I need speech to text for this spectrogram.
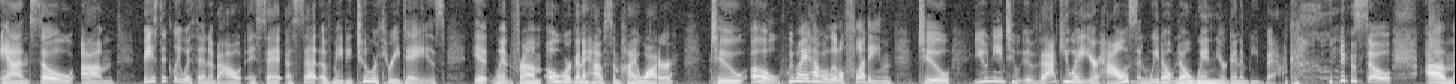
And so um, basically within about a set, a set of maybe two or three days, it went from, oh, we're going to have some high water to, oh, we might have a little flooding to, you need to evacuate your house and we don't know when you're going to be back. so, um,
